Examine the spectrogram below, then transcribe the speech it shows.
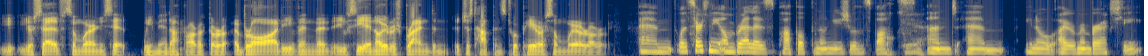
yourself somewhere and you say we made that product, or abroad even, and you see an Irish brand and it just happens to appear somewhere, or Um, well, certainly umbrellas pop up in unusual spots, Okay. and um, you know, I remember actually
